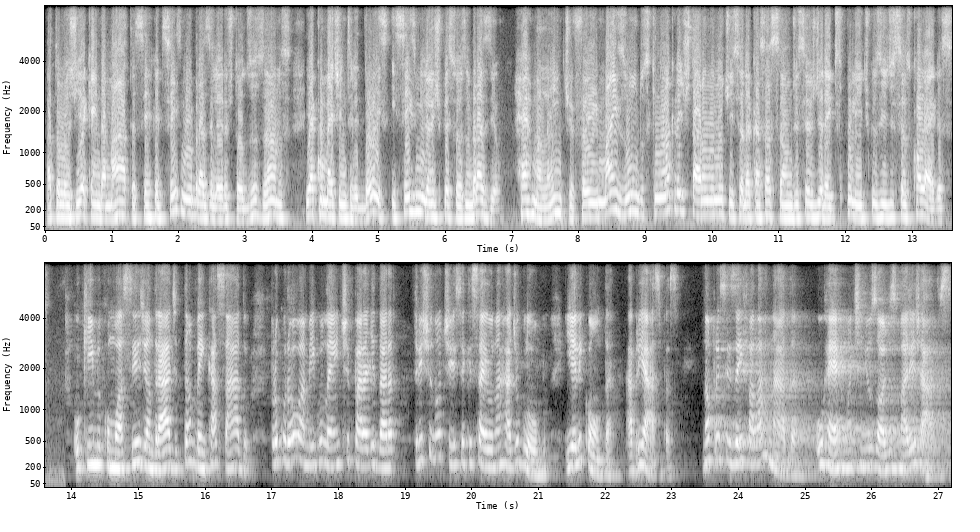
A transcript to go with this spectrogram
patologia que ainda mata cerca de 6 mil brasileiros todos os anos e acomete entre 2 e 6 milhões de pessoas no Brasil. Herman Lente foi mais um dos que não acreditaram na notícia da cassação de seus direitos políticos e de seus colegas. O químico Moacir de Andrade, também caçado, procurou o amigo Lente para lhe dar a triste notícia que saiu na Rádio Globo. E ele conta, abre aspas, não precisei falar nada. O Herman tinha os olhos marejados.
